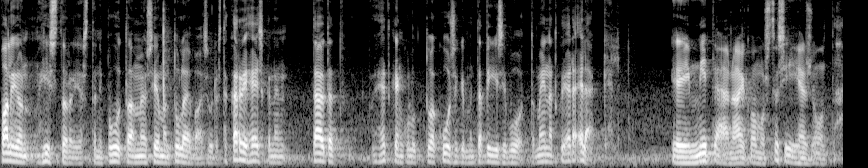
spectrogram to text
paljon historiasta, niin puhutaan myös hieman tulevaisuudesta. Kari Heiskanen, täytät hetken kuluttua 65 vuotta. Meinaatko jäädä eläkkeelle? Ei mitään aikomusta siihen suuntaan.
